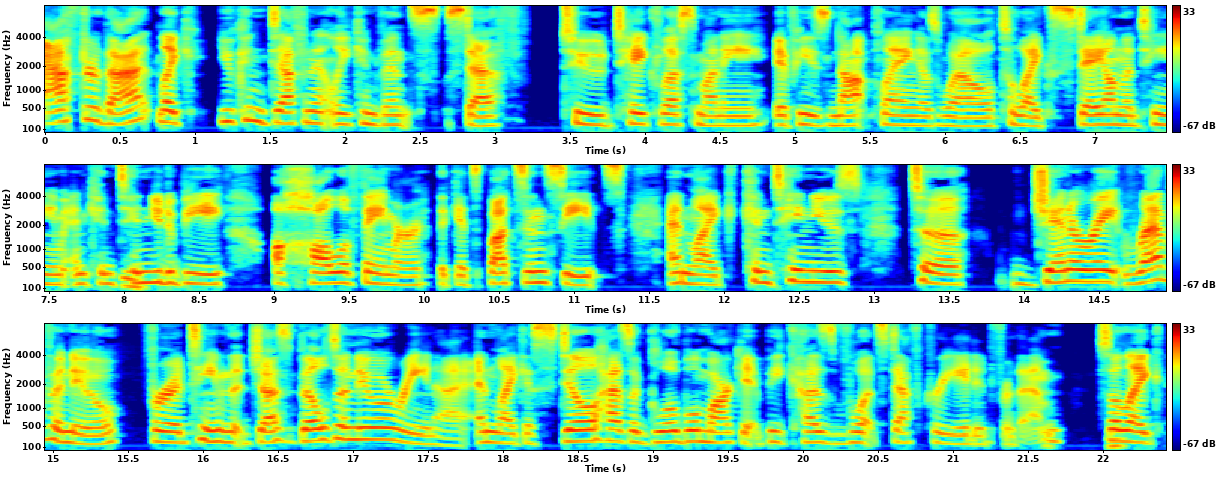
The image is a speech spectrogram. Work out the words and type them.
after that, like you can definitely convince Steph to take less money if he's not playing as well to like stay on the team and continue to be a Hall of Famer that gets butts in seats and like continues to generate revenue for a team that just built a new arena and like is still has a global market because of what Steph created for them. So Mm. like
